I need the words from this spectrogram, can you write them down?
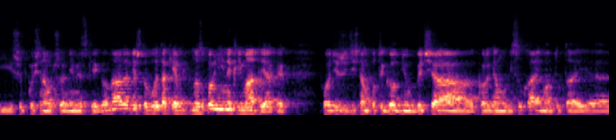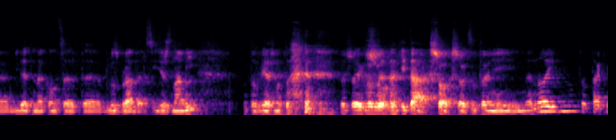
i szybko się nauczyłem niemieckiego. No ale wiesz, to były takie no, zupełnie inne klimaty, jak, jak wchodzisz gdzieś tam po tygodniu bycia, kolega mówi, słuchaj, mam tutaj e, bilety na koncert e, Blues Brothers, idziesz z nami? No to wiesz, no to, to człowiek w ogóle taki, tak, szok, szok zupełnie inny. No i no, to takie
